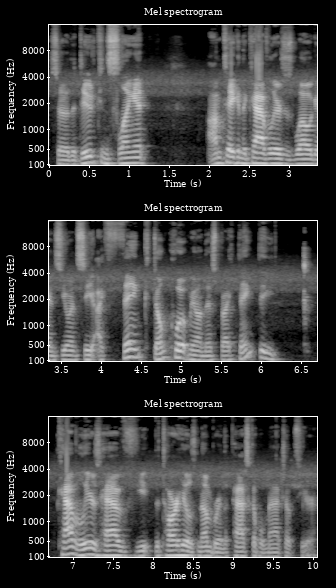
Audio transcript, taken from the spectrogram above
So the dude can sling it. I'm taking the Cavaliers as well against UNC. I think, don't quote me on this, but I think the Cavaliers have the Tar Heels number in the past couple matchups here.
